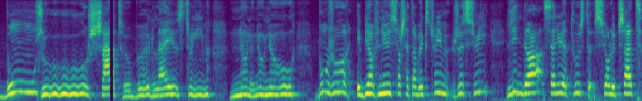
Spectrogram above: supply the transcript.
Bonjour, Chatterbug Livestream. Non, non, non, non. Bonjour et bienvenue sur Chatterbug Stream. Je suis Linda. Salut à tous sur le chat.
